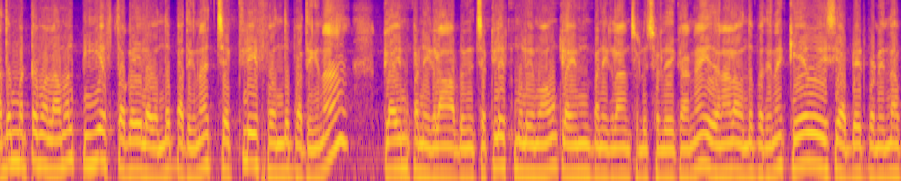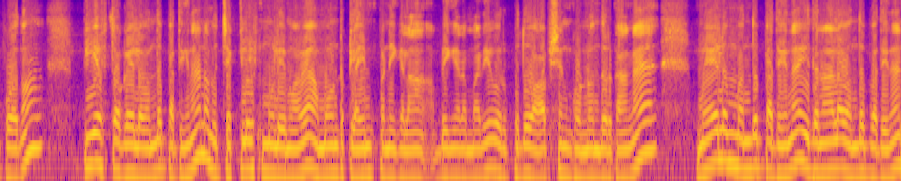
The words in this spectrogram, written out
அது மட்டும் இல்லாமல் பிஎஃப் தொகையில் வந்து பார்த்திங்கன்னா செக் லீஃப் வந்து பார்த்திங்கன்னா கிளைம் பண்ணிக்கலாம் அப்படிங்கிற செக் லீஃப் மூலியமாகவும் கிளைம் பண்ணிக்கலாம்னு சொல்லி சொல்லியிருக்காங்க. இதனால் வந்து பார்த்திங்கன்னா கேஒய்சி அப்டேட் பண்ணியிருந்தால் போதும் பிஎஃப் தொகையில் வந்து பார்த்திங்கன்னா நம்ம செக் லீஃப் மூலியமாகவே அமௌண்ட் கிளைம் பண்ணிக்கலாம் அப்படிங்கிற மாதிரி ஒரு புது ஆப்ஷன் கொண்டு வந்திருக்காங்க. மேலும் வந்து பார்த்திங்கன்னா இதனால் வந்து பார்த்திங்கன்னா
